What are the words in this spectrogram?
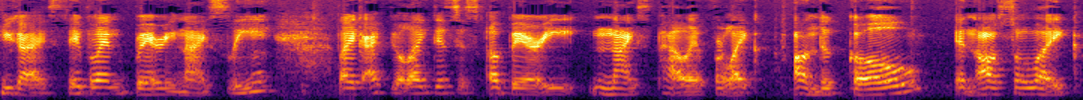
you guys they blend very nicely. Like i feel like this is a very nice palette for like on the go and also like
